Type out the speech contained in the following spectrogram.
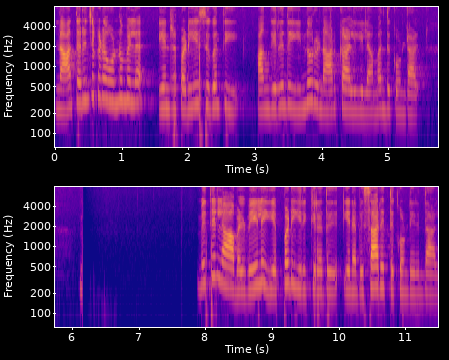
நான் தெரிஞ்சுக்கிட ஒன்றுமில்லை என்றபடியே சுகந்தி அங்கிருந்து இன்னொரு நாற்காலியில் அமர்ந்து கொண்டாள். மிதில்லா அவள் வேலை எப்படி இருக்கிறது என விசாரித்து கொண்டிருந்தாள்.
